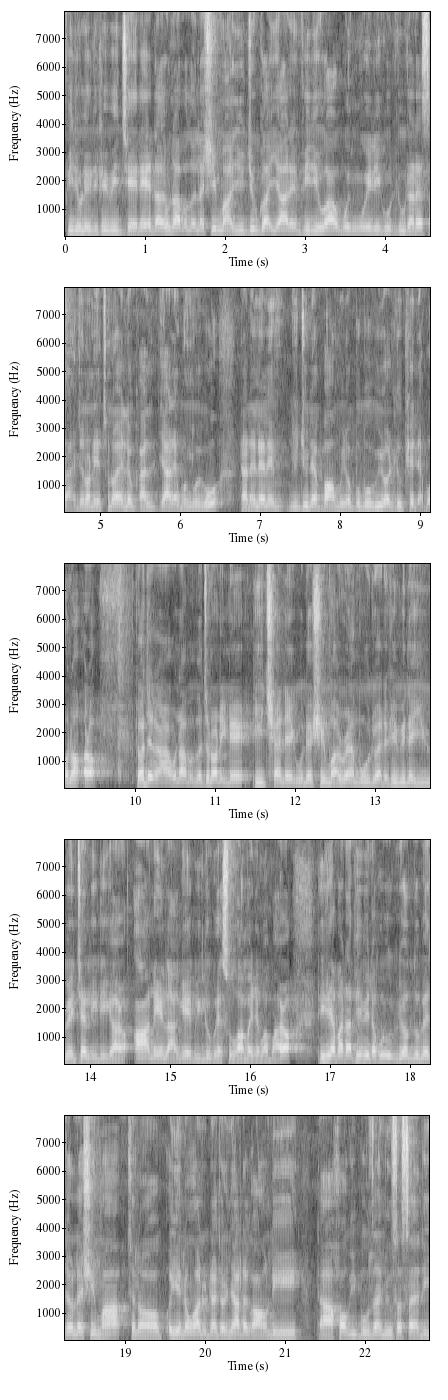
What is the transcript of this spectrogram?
ဗီဒီယိုလေးတဖြည်းဖြည်းကျဲတယ်ဒါကြောင့်လည်းလက်ရှိမှာ YouTube ကရတဲ့ဗီဒီယိုကဝင်ငွေတွေကိုလူတာတဲ့စာကျွန်တော်နေကျွန်တော်ရဲ့လောက်ကရတဲ့ဝင်ငွေကိုဒါနည်းနည်းလေး YouTube နဲ့ပေါင်းပြီးတော့ပူပူပြီးတော့လူဖြစ်တယ်ပေါ့နော်အဲ့တော့ပြောချင်တာကခုနကပြောကျွန်တော်အနေနဲ့ဒီ channel ကိုလက်ရှိမှာ run ဖို့အတွက်တဖြည်းဖြည်းနဲ့ရွေချက်လေးတွေကတော့အားနည်းလာခဲ့ပြီလို့ပဲဆိုရမယ်ဒီမှာပါတော့ဒီနေ့မှာဒါဖြည်းဖြည်းတစ်ခုပြောလို့ပဲကျွန်တော်လက်ရှိမှာကျွန်တော်အရင်တော့ကလူတာကျွန်တော်ညတကောင်ဒီ ဒါ hobby ပုံစံမျိုးဆက်ဆက်ဒီ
